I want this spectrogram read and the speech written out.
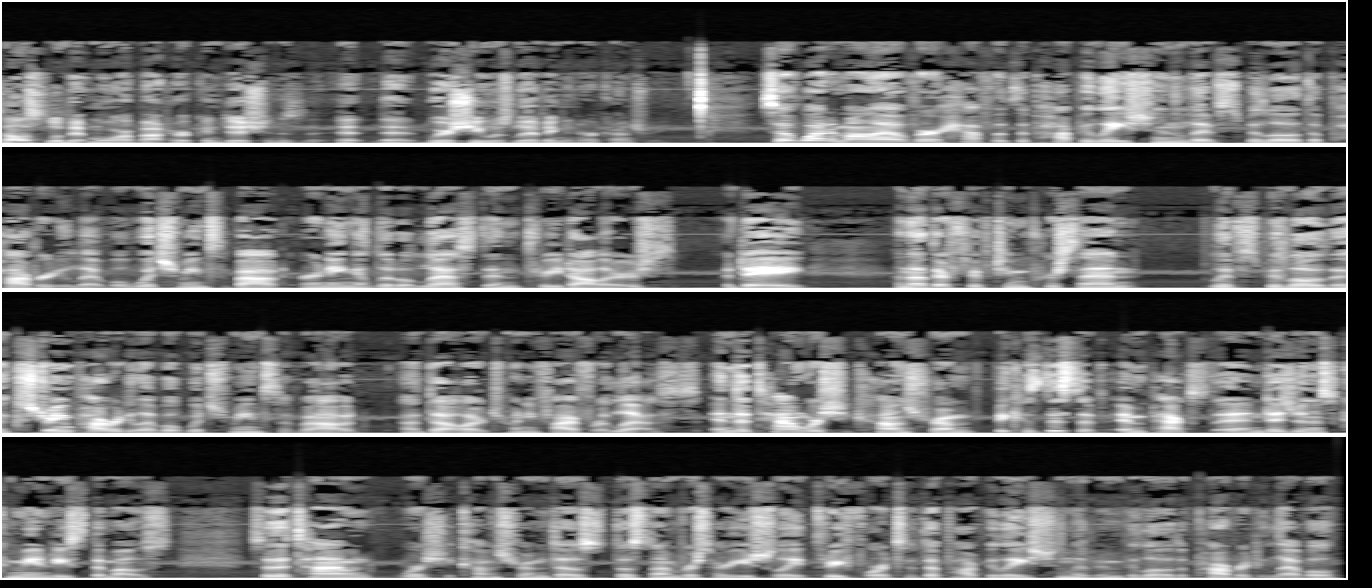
tell us a little bit more about her conditions that, that where she was living in her country. So Guatemala, over half of the population lives below the poverty level, which means about earning a little less than three dollars a day. Another fifteen percent lives below the extreme poverty level, which means about a dollar twenty-five or less. In the town where she comes from, because this impacts the indigenous communities the most. So the town where she comes from, those those numbers are usually three fourths of the population living below the poverty level.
